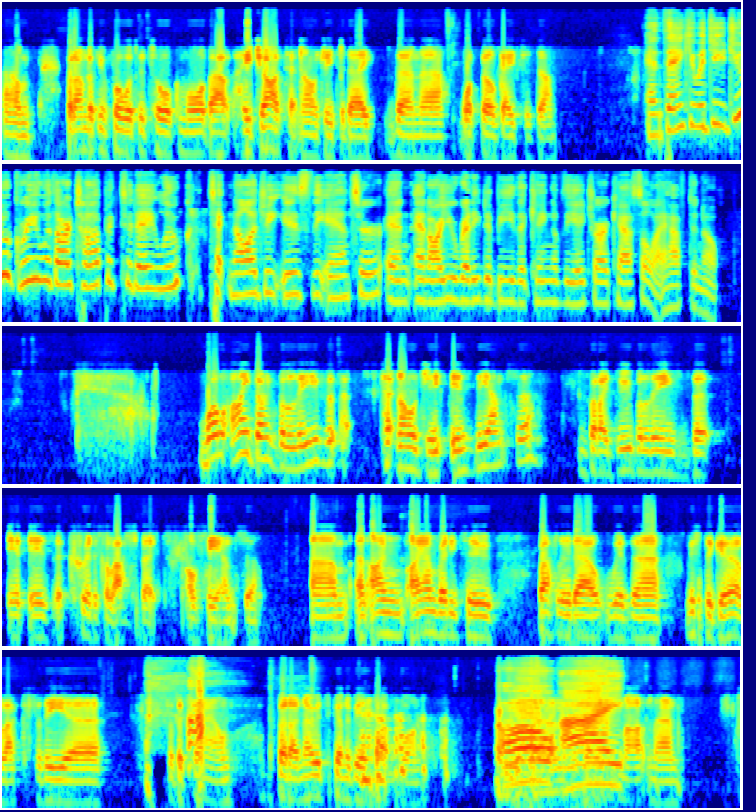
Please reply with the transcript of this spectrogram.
Um, but I'm looking forward to talk more about HR technology today than uh, what Bill Gates has done. And thank you. And do you, do you agree with our topic today, Luke? Technology is the answer. And, and are you ready to be the king of the HR castle? I have to know. Well, I don't believe that technology is the answer, but I do believe that it is a critical aspect of the answer. Um, and I'm I am ready to battle it out with uh, Mr. Gerlach for the uh, for the crown, but I know it's going to be a tough one. oh, I smart man.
